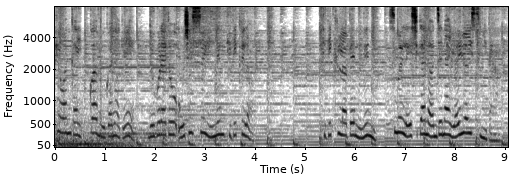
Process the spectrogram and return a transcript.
회원 가입과 무관하게 누구라도 오실 수 있는 디디클럽. 디디클럽의 문은 24시간 언제나 열려 있습니다.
